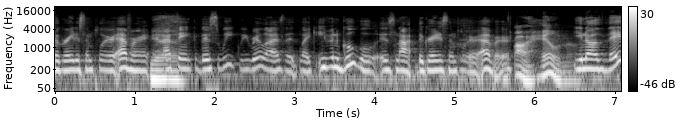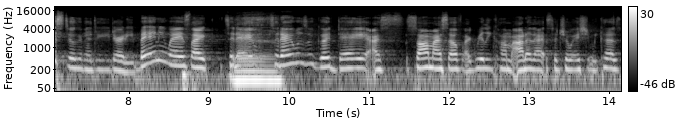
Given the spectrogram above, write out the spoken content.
the greatest employer ever. And I. Think this week we realized that like even Google is not the greatest employer ever. Oh hell no. You know, they still gonna do you dirty. But anyways, like today, Yeah. today was a good day. I s- saw myself like really come out of that situation because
